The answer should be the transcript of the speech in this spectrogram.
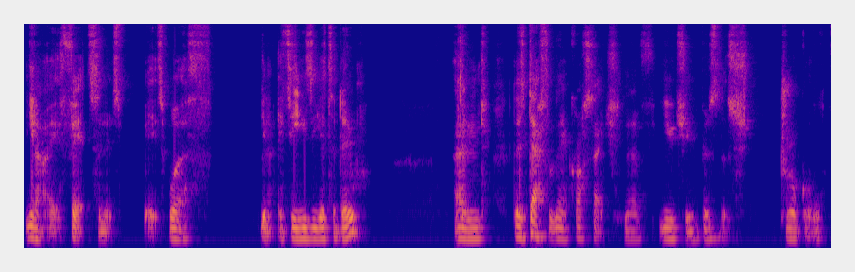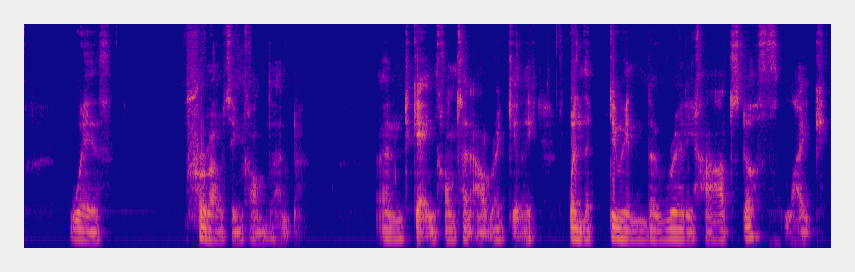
You know, it fits and it's it's worth, you know, it's easier to do. And there's definitely a cross section of YouTubers that struggle with promoting content and getting content out regularly when they're doing the really hard stuff like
